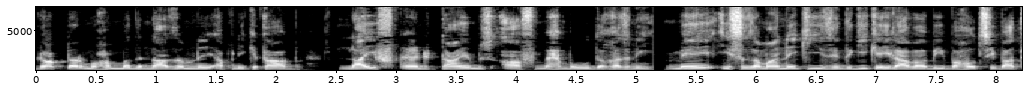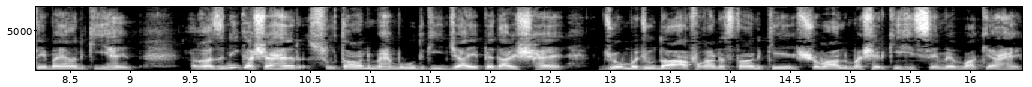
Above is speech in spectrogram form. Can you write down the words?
डॉक्टर मोहम्मद नाजम ने अपनी किताब life and times of Mahmud Ghazni में इस ज़माने की ज़िंदगी के अलावा भी बहुत सी बातें बयान की हैं। गजनी का शहर सुल्तान महमूद की जाए पैदाइश है, जो मौजूदा अफ़गानिस्तान के शुमाल मशरकी हिस्से में वाक़ है।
